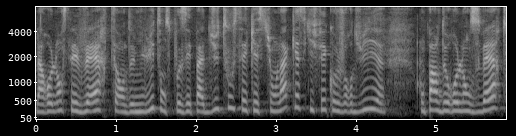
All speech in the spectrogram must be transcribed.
la relance est verte. En 2008, on ne se posait pas du tout ces questions-là. Qu'est-ce qui fait qu'aujourd'hui, on parle de relance verte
